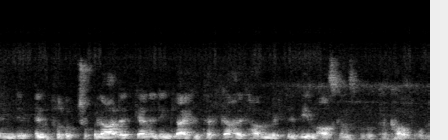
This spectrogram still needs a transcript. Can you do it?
in dem Endprodukt Schokolade gerne den gleichen Fettgehalt haben möchte wie im Ausgangsprodukt Kakaobohne.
